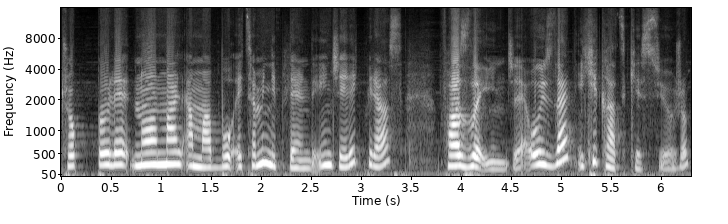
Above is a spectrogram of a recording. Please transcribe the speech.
çok böyle normal ama bu etamin iplerinde incelik biraz fazla ince. O yüzden iki kat kesiyorum.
